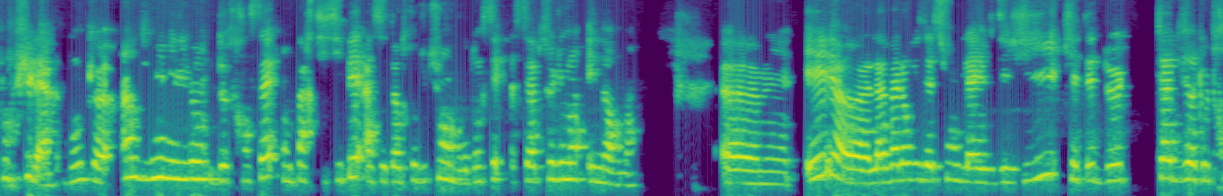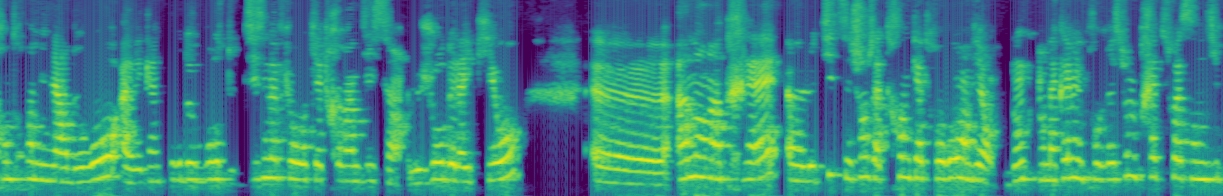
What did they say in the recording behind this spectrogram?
populaire. Donc, un demi-million de Français ont participé à cette introduction en bourse. Donc, c'est absolument énorme. et la valorisation de la FDJ, qui était de 4,33 milliards d'euros, avec un cours de bourse de 19,90 euros le jour de l'IPO. un an après, le titre s'échange à 34 euros environ. Donc, on a quand même une progression de près de 70%.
